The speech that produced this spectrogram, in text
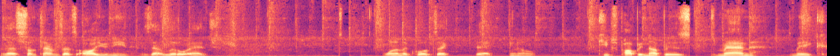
And that's sometimes that's all you need is that little edge. One of the quotes that that you know keeps popping up is man make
